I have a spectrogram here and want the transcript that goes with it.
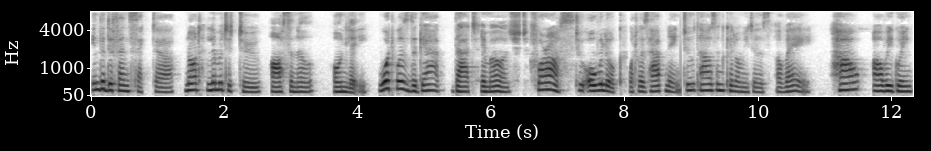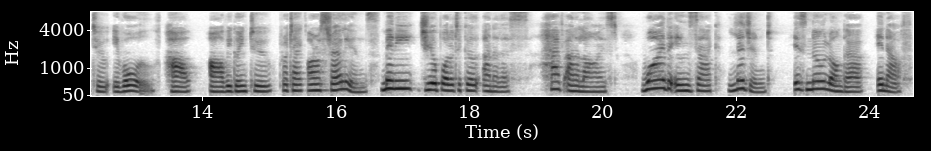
in the defense sector, not limited to arsenal only. What was the gap that emerged for us to overlook what was happening 2000 kilometers away? How are we going to evolve? How are we going to protect our Australians? Many geopolitical analysts have analyzed why the Anzac legend is no longer enough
